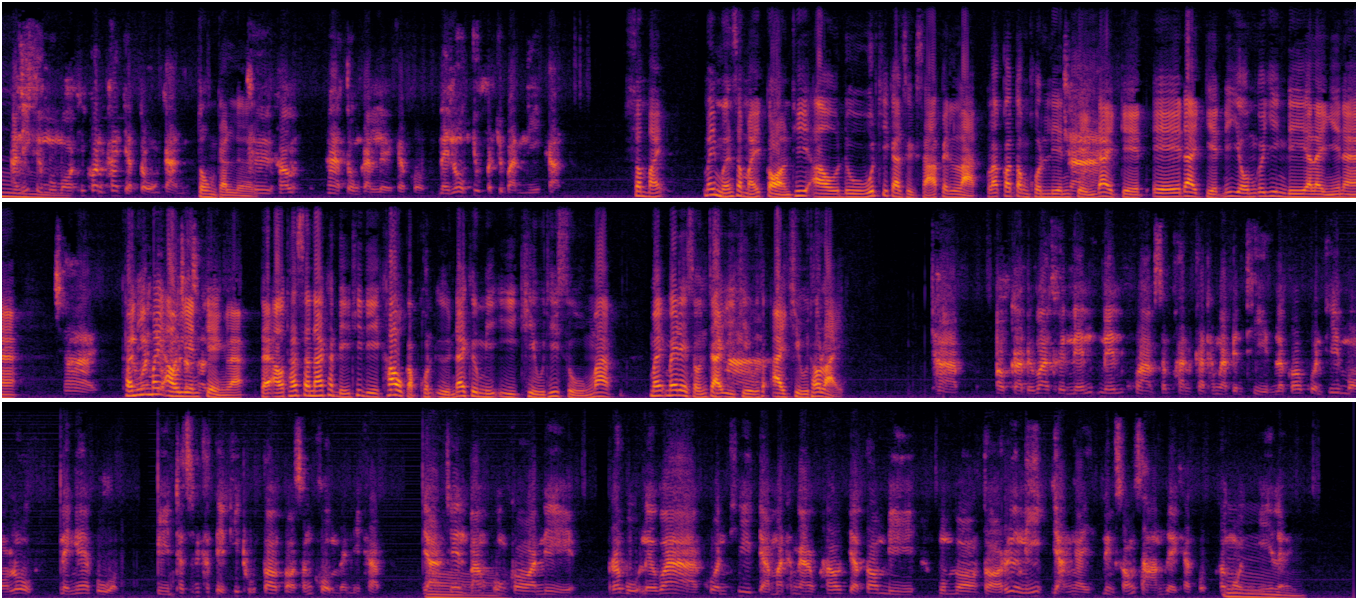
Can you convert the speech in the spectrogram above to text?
มอันนี้คือมุมมองที่ค่อนข้างจะตรงกัน ตรงกันเลย คือเขาอ่าตรงกันเลยครับผมในโลกยุคปัจจุบันนี้ครับ สมัย ไม่เหมือนสมัยก่อนที่เอาดูวุฒิการศึกษาเป็นหลัก แล้วก็ต้องคนเรียนเก่งใช่ได้เกรด A ได้เกียรตินิยมก็ยิ่งดีอะไรอย่างนี้นะฮะใช่คราวนี้ไม่เอาเรียนเก่งแล้วแต่เอาทัศนคติที่ดีเข้ากับคนอื่นได้คือมี EQ ที่สูงมาก ไม่ไม่ได้สนใจ EQ IQ เท่าไหร่ครับเอากลายเป็นว่าคือเน้นเน้นความสัมพันธ์การทำงานเป็นทีม แล้วก็คนที่มองโลกในแง่บวก มีทัศนคติที่ถูกต้องต่อสังคมแบบนี้ครับ อย่างอ๋อเช่นบางองค์กรนี่ ระบุเลยว่าคนที่จะมาทำงานกับเขาจะต้องมีมุมมองต่อเรื่องนี้อย่างไงหนึ่งสองสามเลยครับผมเขามองอย่างนี้เลย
